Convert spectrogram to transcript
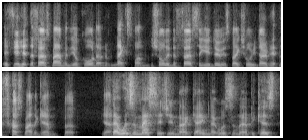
if you hit the first man with your corner, the next one, surely the first thing you do is make sure you don't hit the first man again. But yeah, there was a message in that game, though, wasn't there? Because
